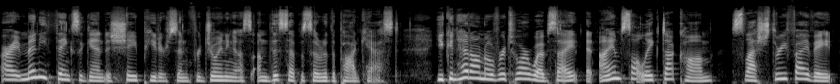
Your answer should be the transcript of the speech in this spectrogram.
All right, many thanks again to Shay Peterson for joining us on this episode of the podcast. You can head on over to our website at iamsaltlake.com slash 358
